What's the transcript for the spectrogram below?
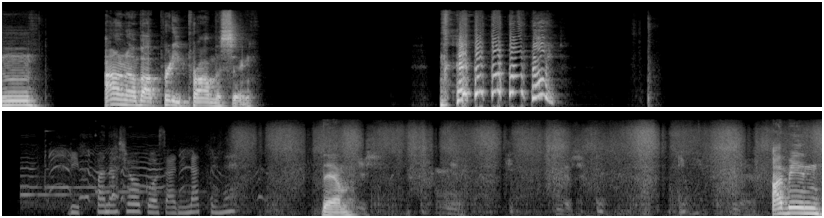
Mm, I don't know about pretty promising. 花将校さんになってね。Damn. I mean,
